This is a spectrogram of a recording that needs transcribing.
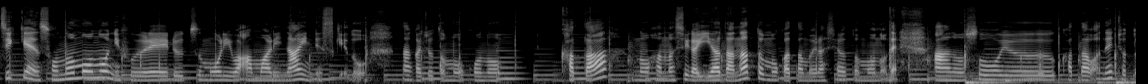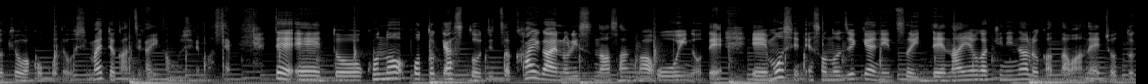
事件そのものに触れるつもりはあまりないんですけど、なんかちょっともうこの方の話が嫌だなと思う方もいらっしゃると思うので、あの、そういう方はね、ちょっと今日はここでおしまいという感じがいいかもしれません。で、え、ー、と、このポッドキャスト、実は海外のリスナーさんが多いので、えー、もしね、その事件について内容が気になる方はね、ちょっと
